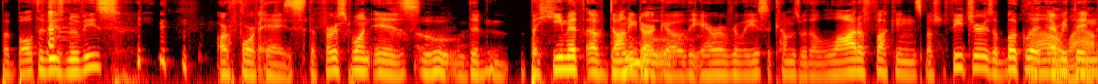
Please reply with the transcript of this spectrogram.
But both of these movies are 4Ks. The first one is ooh, the behemoth of Donnie Ooh. Darko, the Arrow release. It comes with a lot of fucking special features, a booklet, Oh, everything. wow.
